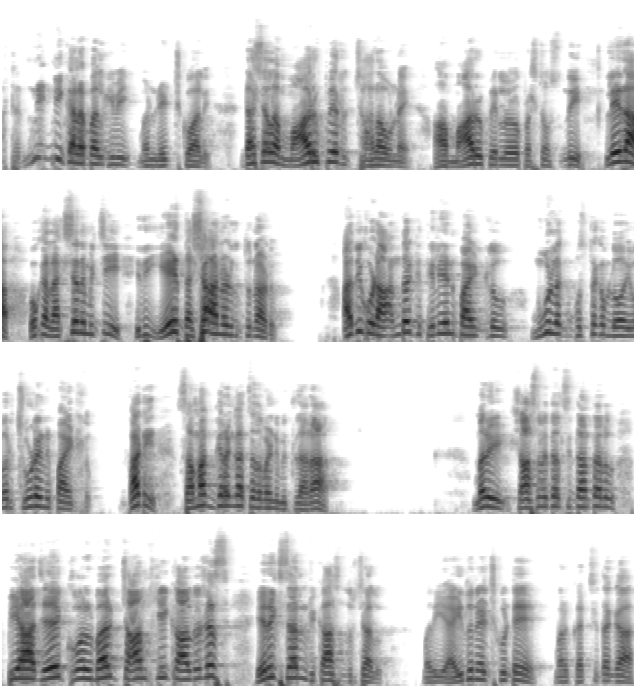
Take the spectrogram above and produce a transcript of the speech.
అటన్నింటినీ కలపలికివి మనం నేర్చుకోవాలి. దశల మారు పేర్లు చాలా ఉన్నాయి. ఆ మారు పేర్లలో ప్రశ్న వస్తుంది. లేదా ఒక లక్షణం ఇచ్చి ఇది ఏ దశ అని అడుగుతున్నాడు. అది కూడా అందరికీ తెలియని పాయింట్లు. మూల పుస్తకంలో ఎవరు చూడని పాయింట్లు. కాబట్టి సమగ్రంగా చదవండి మిత్రులారా. మరి శాస్త్రవేత్తల సిద్ధాంతాలు పియాజే Kohlberg Chomsky Carl Rogers Erikson వికాస దృశ్యాలు. మరి ఐదు నేర్చుకుంటే మనకు ఖచ్చితంగా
